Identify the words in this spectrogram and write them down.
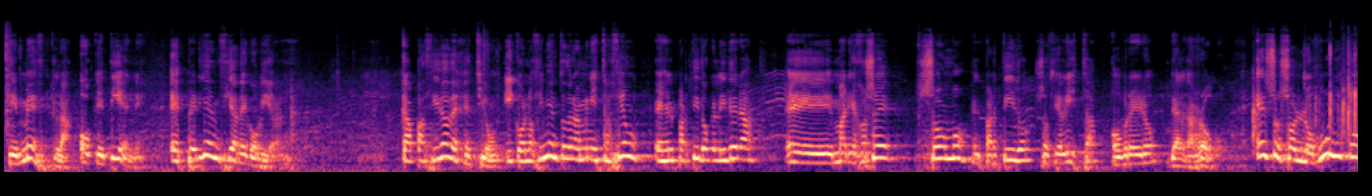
que mezcla o que tiene experiencia de gobierno, capacidad de gestión y conocimiento de la administración es el partido que lidera eh, María José. Somos el Partido Socialista Obrero de Algarrobo. Esos son los únicos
